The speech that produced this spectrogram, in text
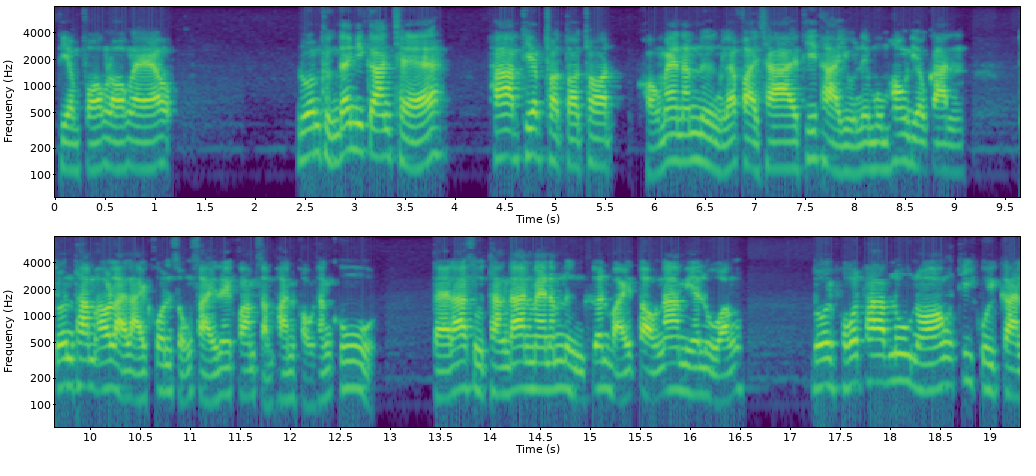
เตรียมฟ้องร้องแล้ว รวมถึงได้มีการแฉ ภาพเทียบช็อตต่อช็อตของแม่น้ำหนึ่งและฝ่ายชายที่ถ่ายอยู่ในมุมห้องเดียวกัน จนทำเอาหลายๆ คนสงสัยในความสัมพันธ์ของทั้งคู่ แต่ล่าสุดทางด้านแม่น้ำหนึ่งเคลื่อนไหวต่อหน้าเมียหลวง โดยโพสต์ภาพลูกน้องที่คุยกัน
